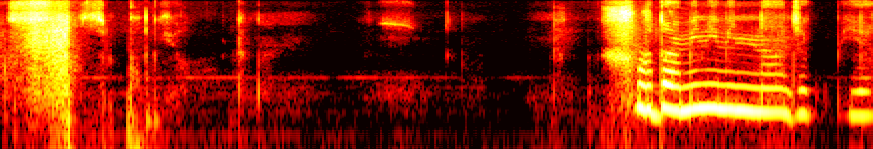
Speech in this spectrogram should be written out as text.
Nasıl bakıyor? Şurada mini minnacık bir yer.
